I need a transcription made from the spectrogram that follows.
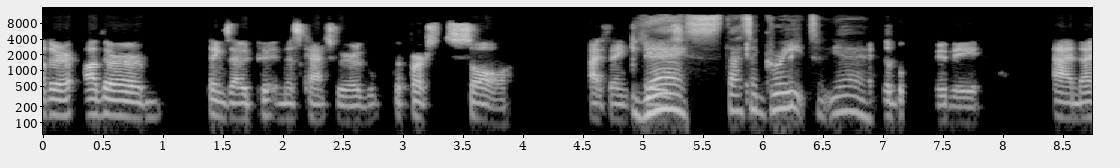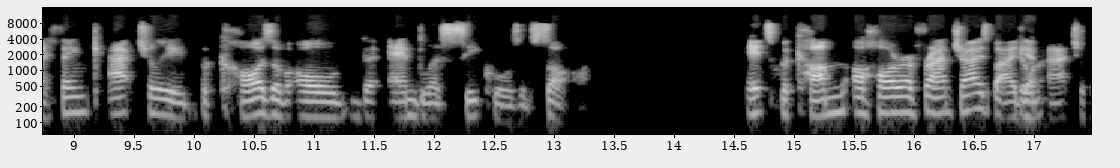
other other things I would put in this category are the- first Saw. I think yes, that's a great, yeah. the movie. and I think actually because of all the endless sequels of Saw, it's become a horror franchise. But I don't actually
